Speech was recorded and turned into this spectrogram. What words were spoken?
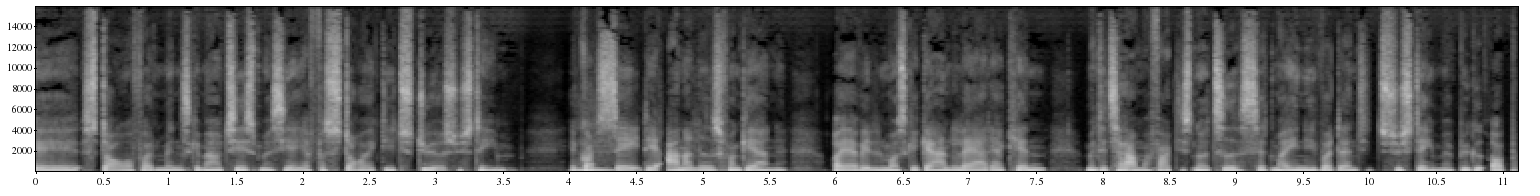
øh, står over for et menneske med autisme og siger, jeg forstår ikke dit styresystem. Jeg kan mm. godt se, det er anderledes fungerende, og jeg vil måske gerne lære det at kende, men det tager mig faktisk noget tid at sætte mig ind i, hvordan dit system er bygget op.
